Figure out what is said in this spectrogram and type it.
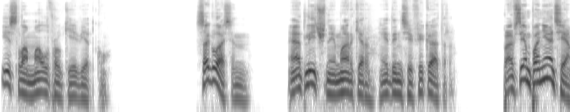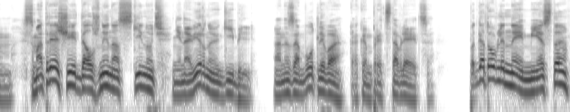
И сломал в руке ветку. Согласен. Отличный маркер-идентификатор. По всем понятиям, смотрящие должны нас скинуть не на верную гибель, а на заботливо, как им представляется, подготовленное место,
